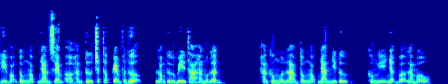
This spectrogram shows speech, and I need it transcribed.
Hy vọng tống ngọc nhan xem ở hắn tư chất thấp kém phân thượng, lòng từ bi tha hắn một lần. Hắn không muốn làm tống ngọc nhan nhi tử không nghĩ nhận vợ làm mẫu.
